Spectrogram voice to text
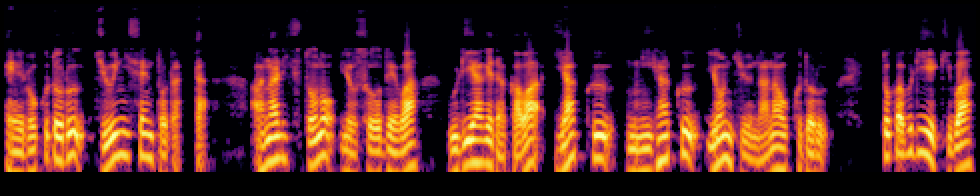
6ドル12セントだった。アナリストの予想では売上高は約247億ドル。一株利益は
